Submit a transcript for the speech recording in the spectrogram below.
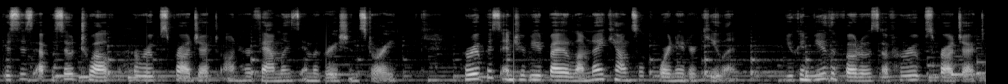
This is episode 12, Harroop's project on her family's immigration story. Harroop is interviewed by Alumni Council Coordinator Keilin. You can view the photos of Harroop's project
